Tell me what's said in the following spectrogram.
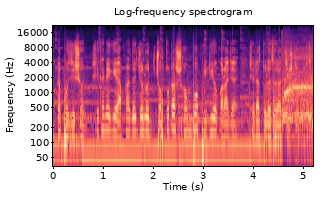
একটা পজিশন সেখানে গিয়ে আপনাদের জন্য যতটা সম্ভব ভিডিও করা যায়, সেটা তুলে ধরার চেষ্টা করছি।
